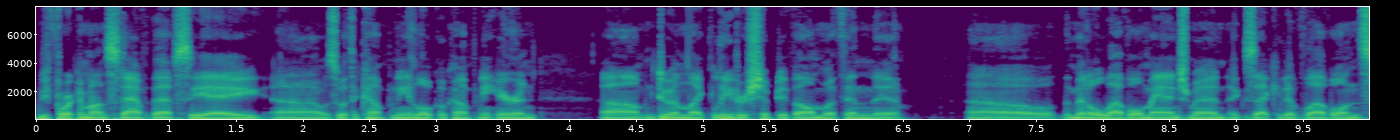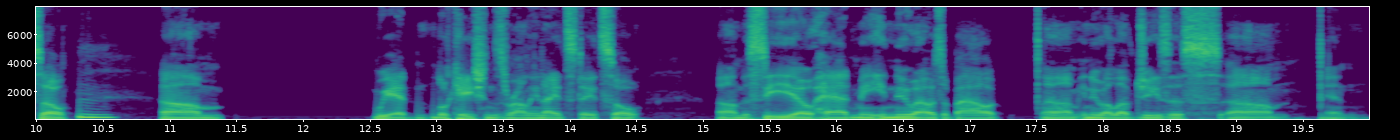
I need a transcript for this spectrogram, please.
before coming on staff with the FCA, uh, I was with a company, a local company here, and um, doing like leadership development within the uh, the middle level management, executive level, and so um, we had locations around the United States. So um, the CEO had me; he knew I was about. Um, he knew I loved Jesus, um, and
